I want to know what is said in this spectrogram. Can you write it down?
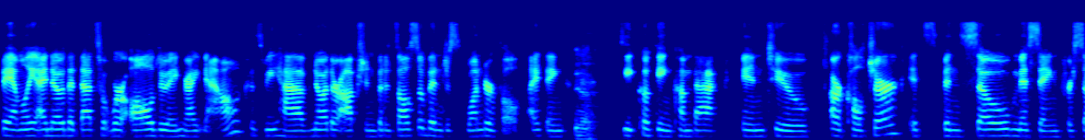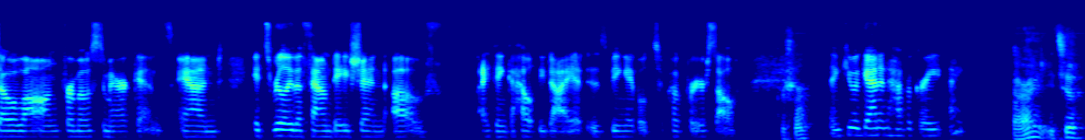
family. I know that that's what we're all doing right now because we have no other option, but it's also been just wonderful. I think yeah see cooking come back into our culture. It's been so missing for so long for most Americans. And it's really the foundation of, I think, a healthy diet is being able to cook for yourself. For sure. Thank you again and have a great night. All right. You too.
